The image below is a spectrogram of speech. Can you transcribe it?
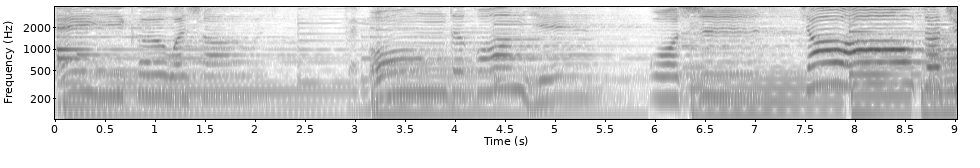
每一个晚上，在梦的旷野，我是骄傲的巨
